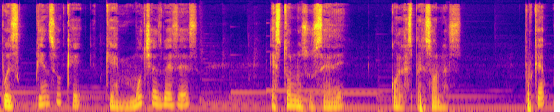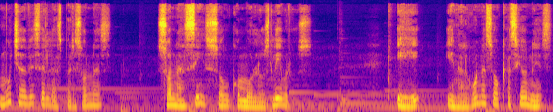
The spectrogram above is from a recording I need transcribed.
Pues pienso que, que muchas veces esto no sucede con las personas. Porque muchas veces las personas son así, son como los libros. Y, en algunas ocasiones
